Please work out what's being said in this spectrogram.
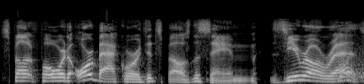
Spell it forward or backwards, it spells the same. Zerorez.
